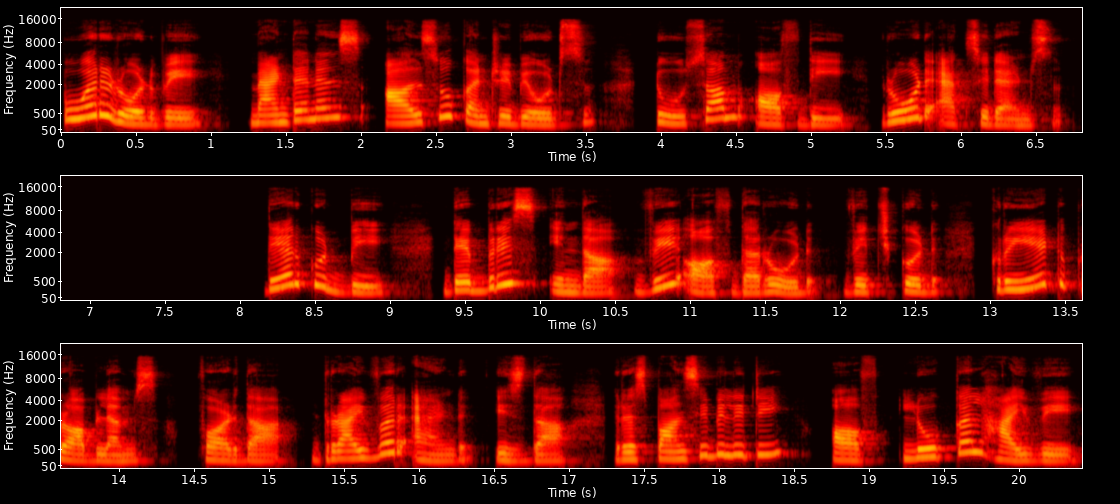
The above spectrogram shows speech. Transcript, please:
Poor roadway maintenance also contributes to some of the road accidents. There could be debris in the way of the road which could create problems for the driver and is the responsibility of local highway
